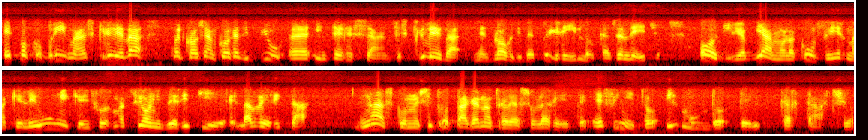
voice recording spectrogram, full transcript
e poco prima scriveva qualcosa ancora di più eh, interessante. Scriveva nel blog di Beppe Grillo, Casaleggio, oggi abbiamo la conferma che le uniche informazioni veritiere, la verità, nascono e si propagano attraverso la rete. È finito il mondo del cartaceo.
